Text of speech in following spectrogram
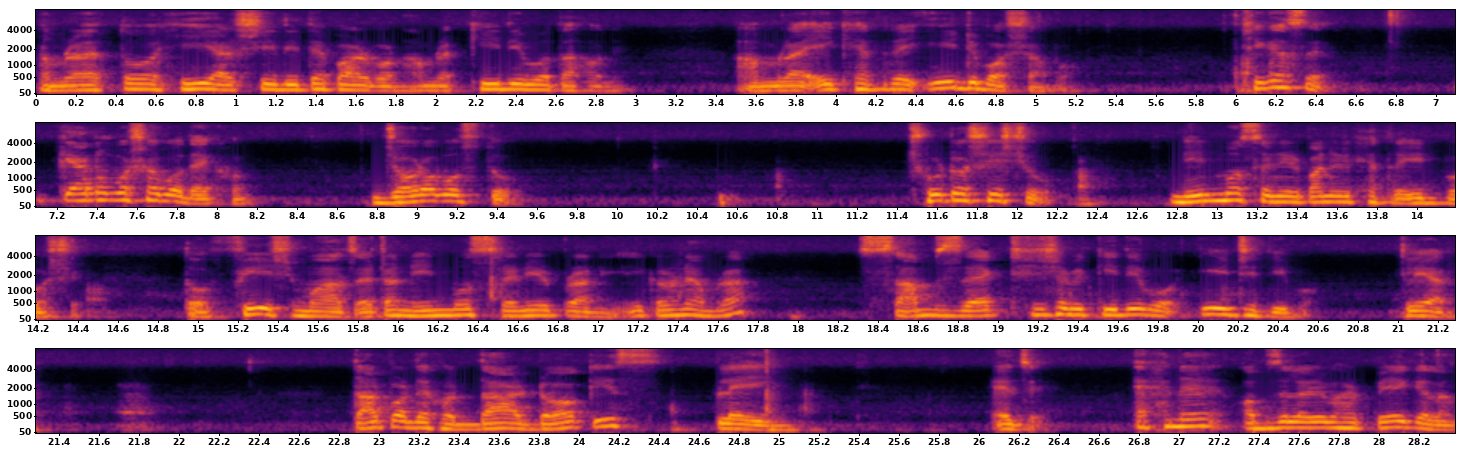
আমরা তো হি আর সি দিতে পারব না। আমরা কি দিব তাহলে? আমরা এই ক্ষেত্রে ইট বসাবো। ঠিক আছে? কেন বসাবো দেখো? জড় বস্তু ছোট শিশু। নিম্ন শ্রেণির প্রাণীর ক্ষেত্রে ইট বসে। তো ফিশ মাছ, এটা নিম্ন শ্রেণির প্রাণী। এই কারণে আমরা সাবজেক্ট হিসেবে কি দিব? ইট দিব। ক্লিয়ার তারপর দেখো দ্য ডগ ইজ প্লেয়িং এই যে, এখানে অবজালারি ভার পেয়ে গেলাম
